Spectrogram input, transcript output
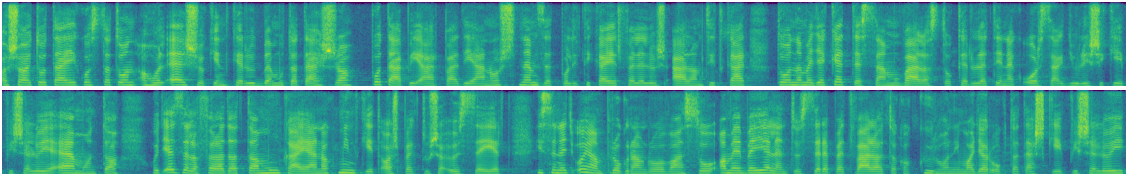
A sajtótájékoztatón, ahol elsőként került bemutatásra, Potápi Árpád János, nemzetpolitikáért felelős államtitkár, Tolna megye kettes számú választókerületének országgyűlési képviselője elmondta, hogy ezzel a feladattal munkájának mindkét aspektusa összeért, hiszen egy olyan programról van szó, amelyben jelentős szerepet vállaltak a külhoni magyar oktatás képviselői,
